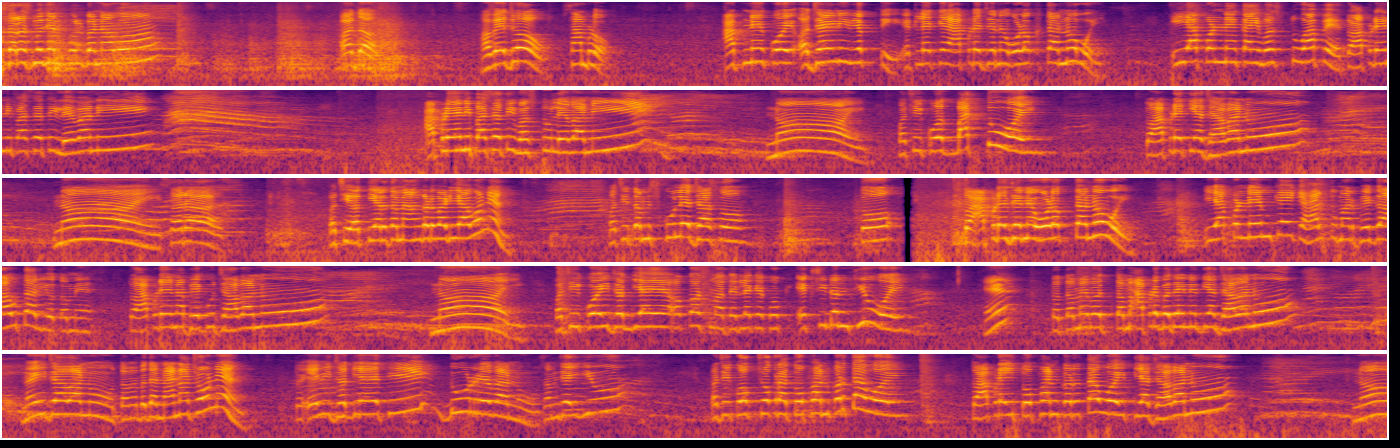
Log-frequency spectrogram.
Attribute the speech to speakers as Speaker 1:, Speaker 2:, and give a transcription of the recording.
Speaker 1: સરસ મજાનું ફૂલ બનાવો. અદબ. હવે જો, સાંભળો. આપને કોઈ અજાયણી વ્યક્તિ, એટલે કે આપણે જેને ઓળખતા ન હોય એ આપણને કાંઈ વસ્તુ આપે, તો આપણે એની પાસેથી લેવાની આપણે એની પાસેથી વસ્તુ લેવાની નહીં પછી કોઈક બાજતું હોય, તો આપણે ત્યાં જવાનું નહીં, સરસ. પછી અત્યારે તમે આંગણવાડી આવો ને, પછી તમે સ્કૂલે જાશો. તો તો આપણે જેને ઓળખતા ન હોય એ આપણને એમ કહે કે, હાલ તું મારા ભેગા આવતા રહ્યો તમે. તો આપણે એના ભેગું જવાનું નહીં. પછી કોઈ જગ્યાએ અકસ્માત એટલે કે કોઈક એક્સિડન્ટ થયું હોય, હે? તો તમે તમે, આપણે બધાને ત્યાં જવાનું નહીં જવાનું. તમે બધા નાના છો ને? તો એવી જગ્યાએથી દૂર રહેવાનું, સમજાઈ ગયું? પછી કોક છોકરા તોફાન કરતા હોય, તો આપણે એ તોફાન કરતા હોય ત્યાં જવાનું? નહીં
